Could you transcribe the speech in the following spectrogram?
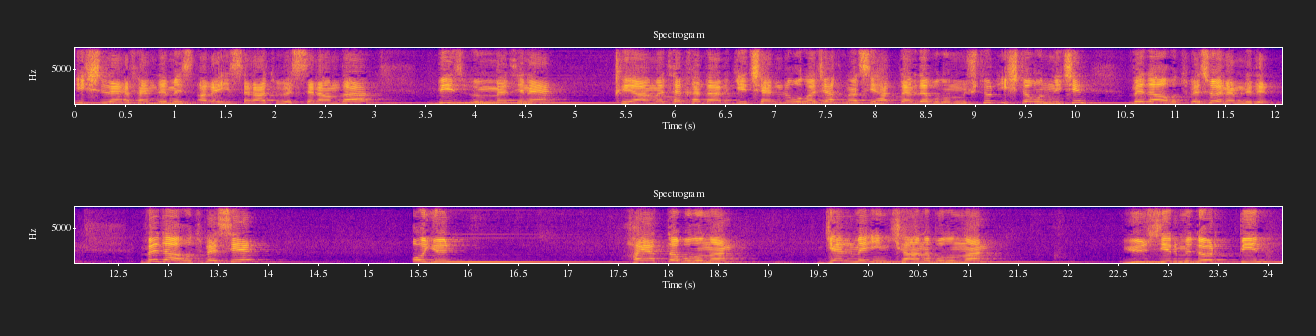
işte Efendimiz Aleyhisselatü Vesselam da biz ümmetine kıyamete kadar geçerli olacak nasihatlerde bulunmuştur. İşte onun için veda hutbesi önemlidir. Veda hutbesi o gün hayatta bulunan gelme imkanı bulunan 124 bin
